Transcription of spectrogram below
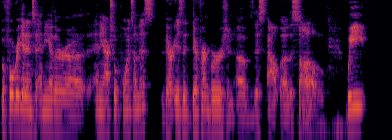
before we get into any other uh, any actual points on this, there is a different version of this out uh, the song. Oh. We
